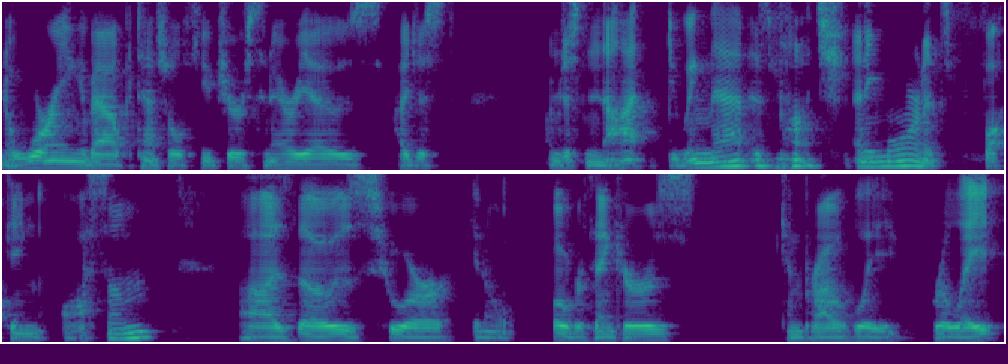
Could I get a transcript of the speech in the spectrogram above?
you know worrying about potential future scenarios i just i'm just not doing that as much anymore and it's fucking awesome uh, as those who are you know overthinkers can probably relate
